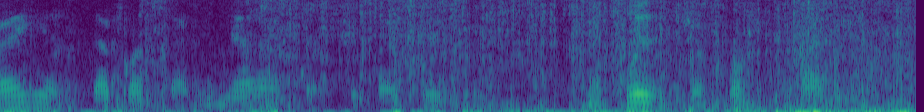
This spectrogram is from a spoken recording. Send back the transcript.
Ahí está contaminada por su presencia. No puede soportarlo.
